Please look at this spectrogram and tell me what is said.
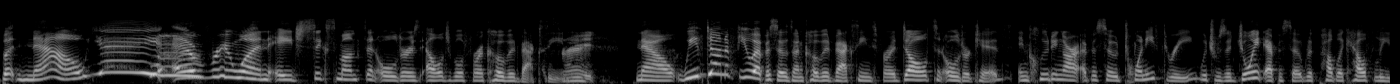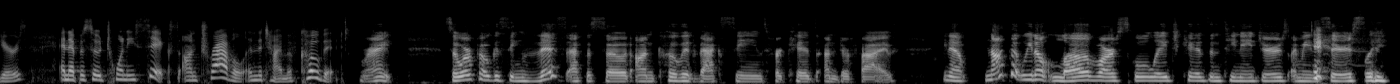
but now, yay! Woo. Everyone age six months and older is eligible for a COVID vaccine. That's right. Now, we've done a few episodes on COVID vaccines for adults and older kids, including our episode 23, which was a joint episode with public health leaders, and episode 26 on travel in the time of COVID. Right. So we're focusing this episode on COVID vaccines for kids under five. You know, not that we don't love our school age kids and teenagers. I mean, seriously,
